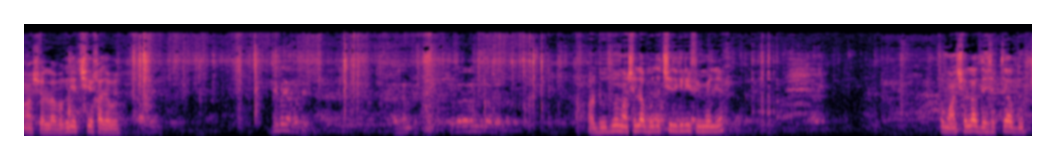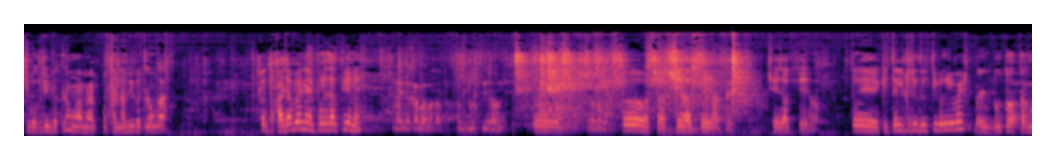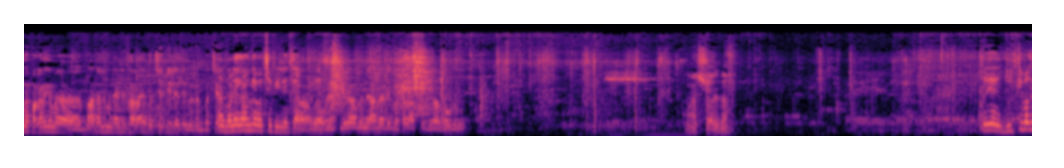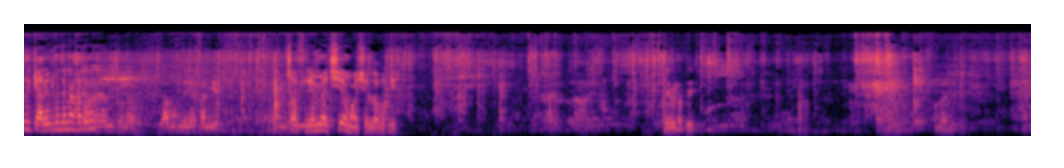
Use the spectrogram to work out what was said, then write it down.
माशाल्लाह, बकरी अच्छी है खाजा भाई। और दूध में माशाल्लाह बहुत अच्छी दिख रही फीमेल है। तो माशाल्लाह देख सकते हैं आप दूध की बकरी भी बतलाऊँगा मैं आपको थना भी बतलाऊँगा। तो खाजा भाई ने पूरे दाँत पिए ने? मैं देखा बताता दूध पी रहा हूँ तो तो अच्छा छः दाँत पे पे छः दाँत पे। तो ये कितने लीटर दूध की बकरी भाई? भाई दूध तो अब तक मैं पकड़ के मैं बाटल में नहीं था रहा है बच्चे पी लेते मेरे बच्चे बड़े गाँव के बच्चे पी लेते हैं। आपके पास। पी रहा मैंने ऑलरेडी बता आपको ग्राहकों को माशाल्लाह। तो ये दूध की बकरी क्या रेट में देना है खाली है अच्छा फ्रेम में अच्छी है माशाल्लाह बकरी। ये बेटा पे।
